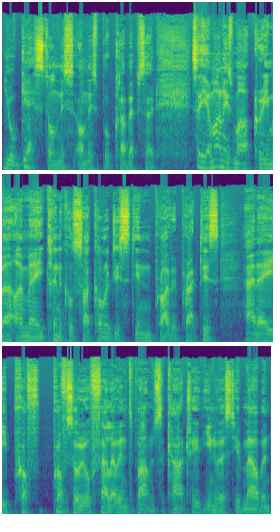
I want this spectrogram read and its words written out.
your guest on this on this book club episode. So yeah, my name is Mark Creamer. I'm a clinical psychologist in private practice and a prof- professorial fellow in the Department of Psychiatry at the University of Melbourne.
